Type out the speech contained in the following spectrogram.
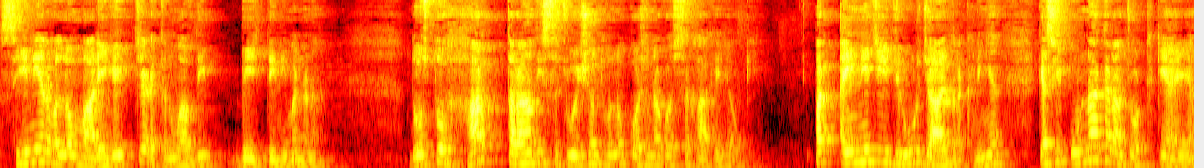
ਸੀਨੀਅਰ ਵੱਲੋਂ ਮਾਰੀ ਗਈ ਝਿੜਕ ਨੂੰ ਆਪਦੀ ਬੇਇੱਜ਼ਤੀ ਨਹੀਂ ਮੰਨਣਾ। ਦੋਸਤੋ, ਹਰ ਤਰ੍ਹਾਂ ਦੀ ਸਿਚੁਏਸ਼ਨ ਤੁਹਾਨੂੰ ਕੁਝ ਨਾ ਕੁਝ ਸਿਖਾ ਕੇ ਜਾਊਗੀ। ਪਰ ਇੰਨੀ ਚੀਜ਼ ਜ਼ਰੂਰ ਯਾਦ ਰੱਖਣੀ ਆ ਕਿ ਅਸੀਂ ਉਹਨਾਂ ਘਰਾਂ ਚੋਂ ਉੱਠ ਕੇ ਆਏ ਆ,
